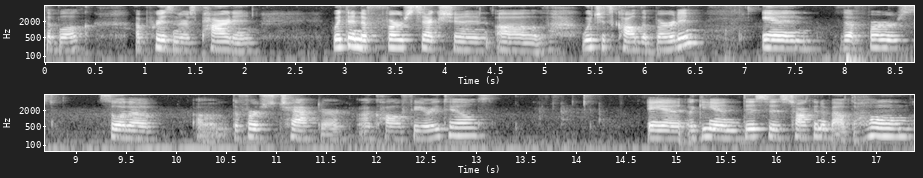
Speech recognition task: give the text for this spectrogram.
the book, A Prisoner's Pardon, within the first section of which is called The Burden. In the first sort of um, the first chapter I call Fairy Tales. And again, this is talking about the home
